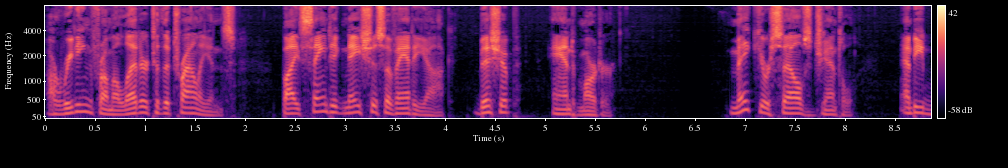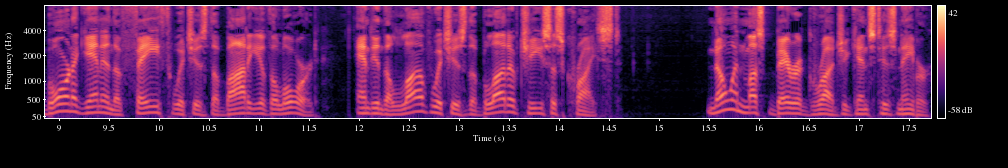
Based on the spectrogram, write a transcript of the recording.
A reading from a letter to the Trallians by St. Ignatius of Antioch, Bishop and Martyr. Make yourselves gentle, and be born again in the faith which is the body of the Lord, and in the love which is the blood of Jesus Christ. No one must bear a grudge against his neighbor.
